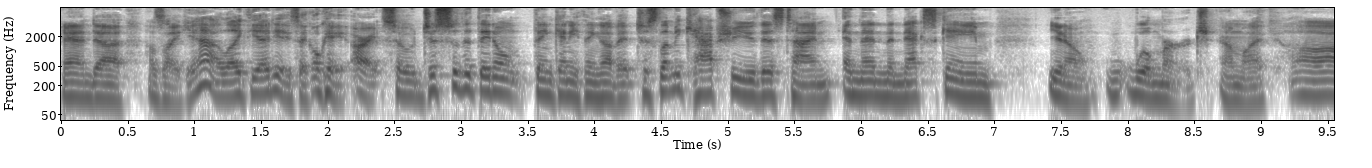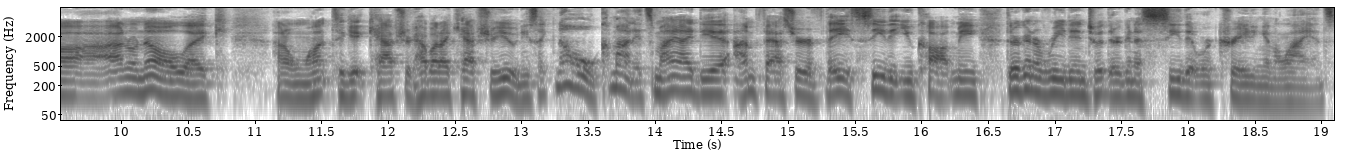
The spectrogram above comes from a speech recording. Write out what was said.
and uh, I was like, "Yeah, I like the idea." He's like, "Okay, all right. So just so that they don't think anything of it, just let me capture you this time, and then the next game." You know, will merge. And I'm like, uh, I don't know. Like, I don't want to get captured. How about I capture you? And he's like, no, come on. It's my idea. I'm faster. If they see that you caught me, they're going to read into it. They're going to see that we're creating an alliance.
